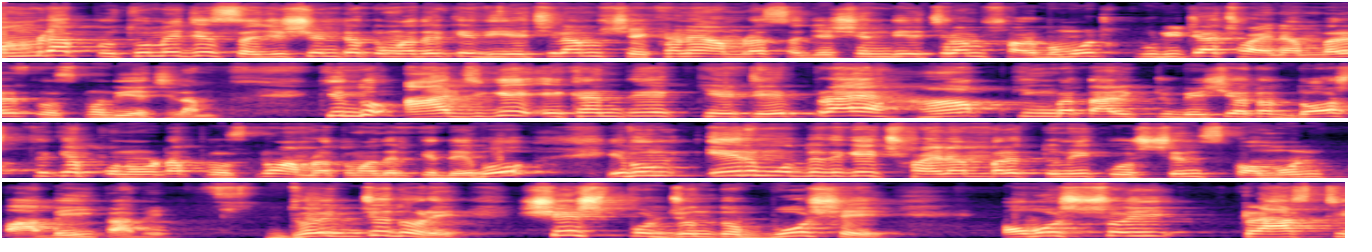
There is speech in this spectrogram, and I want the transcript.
আমরা প্রথমে যে সাজেশনটা তোমাদেরকে দিয়েছিলাম, সেখানে আমরা সাজেশন দিয়েছিলাম, সর্বমোট কুড়িটা ছয় নম্বরের প্রশ্ন দিয়েছিলাম। কিন্তু আজকে এখান থেকে কেটে প্রায় হাফ কিংবা তার একটু বেশি, অর্থাৎ দশ থেকে পনেরোটা প্রশ্ন আমরা তোমাদেরকে দেব এবং এর মধ্যে থেকে ছয় নম্বরের তুমি কোশ্চেন্স কমন পাবেই পাবে। ধৈর্য ধরে শেষ পর্যন্ত বসে অবশ্যই ক্লাসটি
